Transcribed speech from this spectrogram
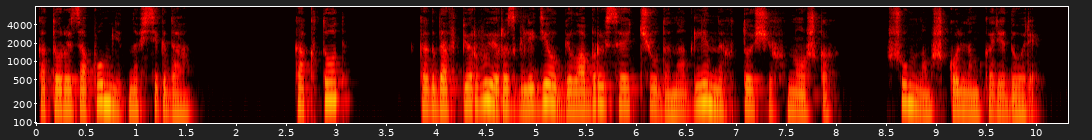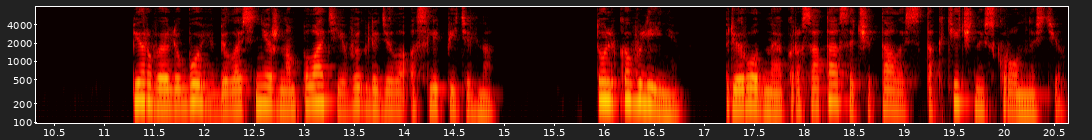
который запомнит навсегда. Как тот, когда впервые разглядел белобрысое чудо на длинных тощих ножках в шумном школьном коридоре. Первая любовь в белоснежном платье выглядела ослепительно. Только в Лине природная красота сочеталась с тактичной скромностью.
